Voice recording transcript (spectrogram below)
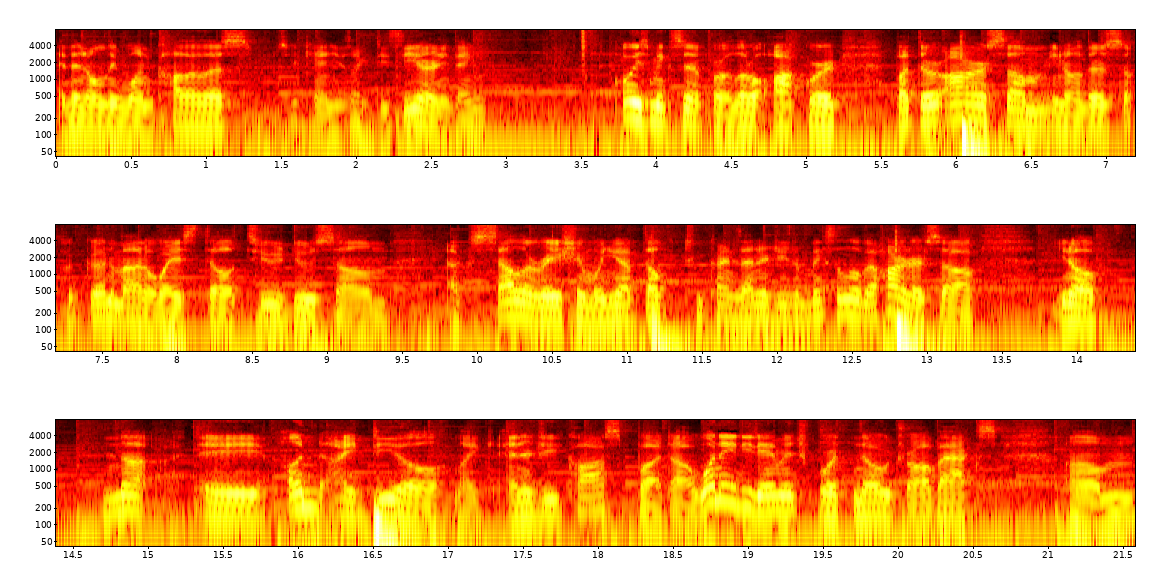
And then only one colorless, so you can't use like DC or anything. Always makes it for a little awkward, but there are some, you know, there's a good amount of ways still to do some acceleration when you have double two kinds of energy. It makes it a little bit harder. So, you know, not a unideal like energy cost, but uh, 180 damage with no drawbacks. Um,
